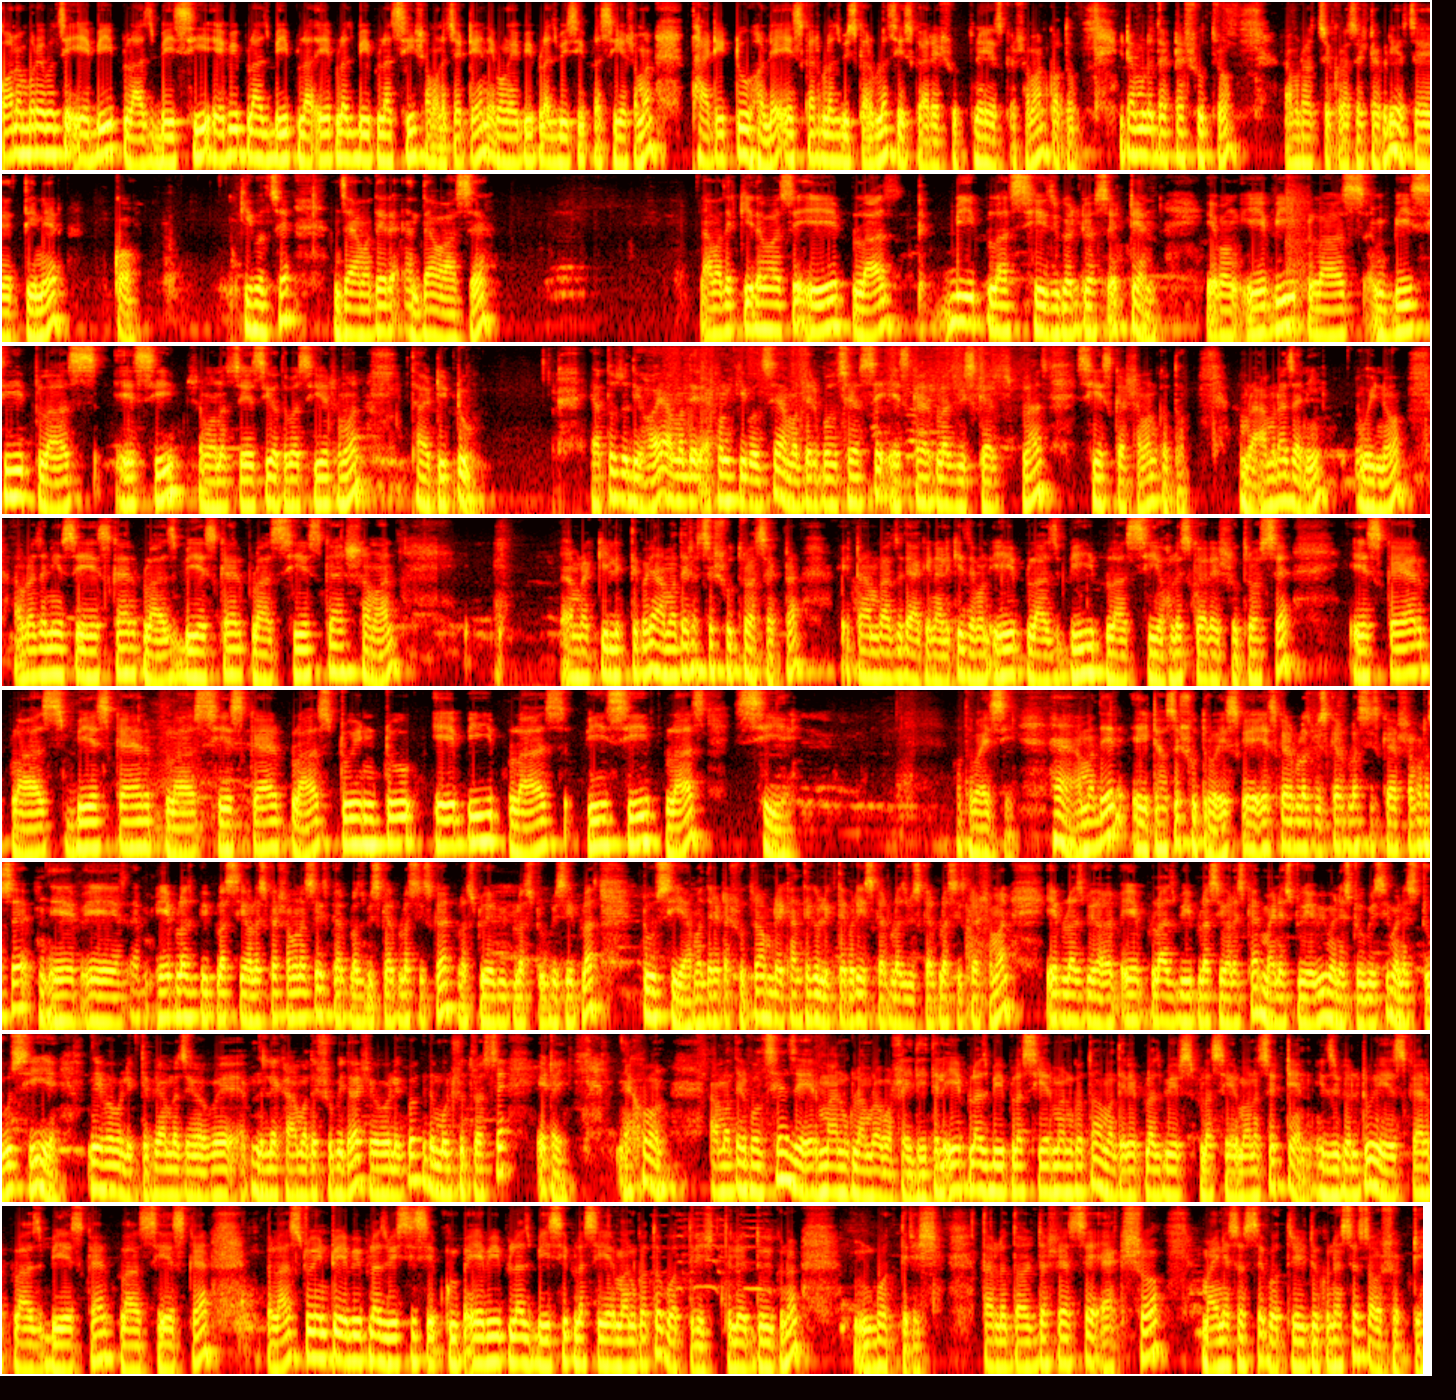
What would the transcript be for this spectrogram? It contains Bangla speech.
ক নম্বরে বলছে A, B plus B, C. A, B plus B plus A plus B plus C সমান হচ্ছে টেন এবং A, B plus B, C plus C এর সমান থার্টি টু হলে A square plus B square plus C স্কোয়ারের সূত্র, এ স্কোয়ার সমান কত? এটা মূলত একটা সূত্র। আমরা হচ্ছে করার চেষ্টা করি হচ্ছে তিনের ক। কি বলছে? যে আমাদের দেওয়া আছে আমাদের কি দেওয়া আছে? A plus B plus C is equal to আছে টেন এবং A B plus BC plus AC সমান হচ্ছে এসি অথবা সি এর সমান থার্টি টু এত যদি হয়, আমাদের এখন কি বলছে? আমাদের বলছে হচ্ছে A square plus B square plus C square সমান কত? আমরা আমরা জানি উই নো আমরা জানি হচ্ছে A square plus B square plus C square সমান আমরা কি লিখতে পারি? আমাদের হচ্ছে সূত্র আছে একটা। এটা আমরা যদি আগে না লিখি, যেমন A plus B plus C whole স্কোয়ারের সূত্র হচ্ছে A square plus B square plus C square plus two into A B plus B C plus C A অথবা এসি। হ্যাঁ আমাদের এইটা হচ্ছে সূত্র। A square plus B square plus C square সমান আছে A plus B plus C whole square সমান আছে square plus B square plus C square plus two A B plus two B C plus two C আমাদের এটা সূত্র আমরা এখান থেকেও লিখতে পারি square plus B square plus C square সমান A plus B A plus B plus C whole square minus two A B minus two B C minus two C A এইভাবে লিখতে পারি আমরা যেভাবে লেখা আমাদের সুবিধা হয় সেভাবে লিখব, কিন্তু মূল সূত্র হচ্ছে এটাই। এখন আমাদের বলছে যে এর মানগুলো আমরা বসাই দিই। তাহলে A plus B plus C এর মান আমাদের A plus B S plus C এর মান হচ্ছে ten is equal to A square plus B square plus C square plus two into A B plus B C C A B plus B C plus C এর মান কত? বত্রিশ। তাহলে দুই গুণ বত্রিশ। তাহলে দশ দশে হচ্ছে একশো মাইনাস হচ্ছে বত্রিশ দুগুণ হচ্ছে চৌষট্টি।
